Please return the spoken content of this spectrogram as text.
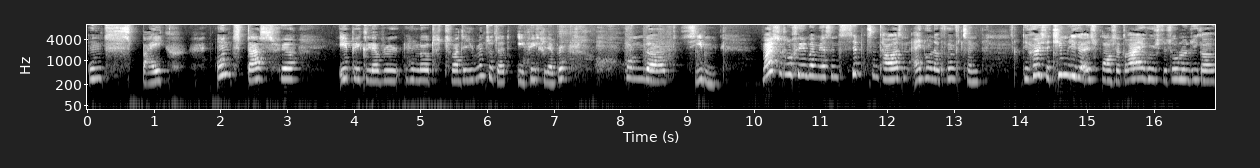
und Spike. Und das für Epic Level 120. Ich bin zurzeit Epic Level 107. Meiste Trophäen bei mir sind 17.115. Die höchste Teamliga ist Bronze 3, höchste Solo-Liga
